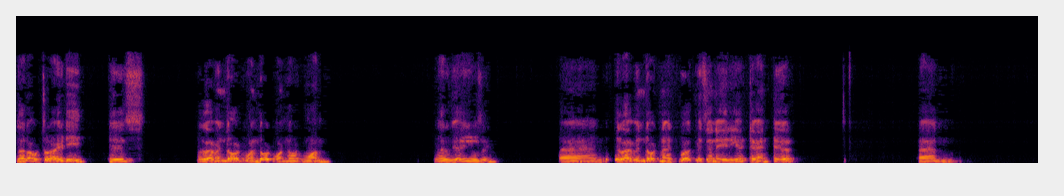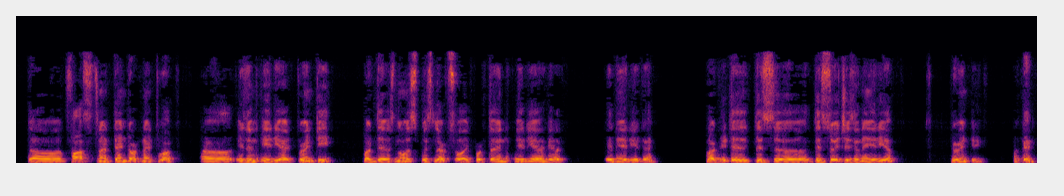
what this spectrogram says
the router ID is 11.1.1.1 where we are using and 11 dot network is an area 10 here. And the fastnet 10 dot network uh, is in area 20 but there's no space left so i put the area here in area 10 but it is this uh, this switch is in area 20 okay?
